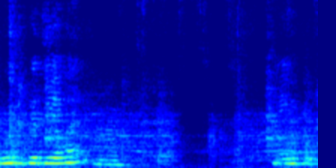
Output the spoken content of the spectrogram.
ಊಟ ಗತಿಯವ ನೀನು ಪುಟ್ಟ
